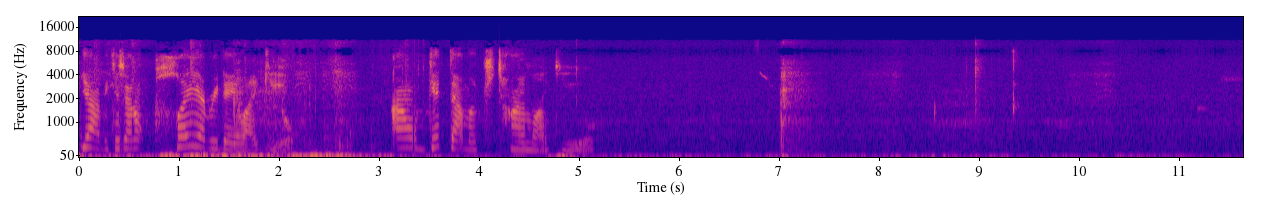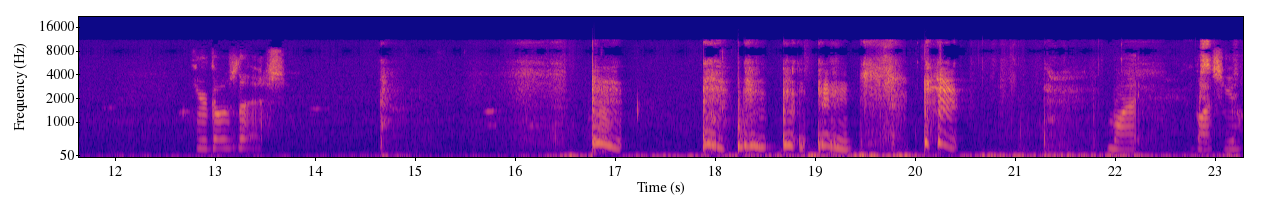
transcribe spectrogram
Yeah, because I don't play every day like you. I don't get that much time like you. Here goes this. What? Bless you.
